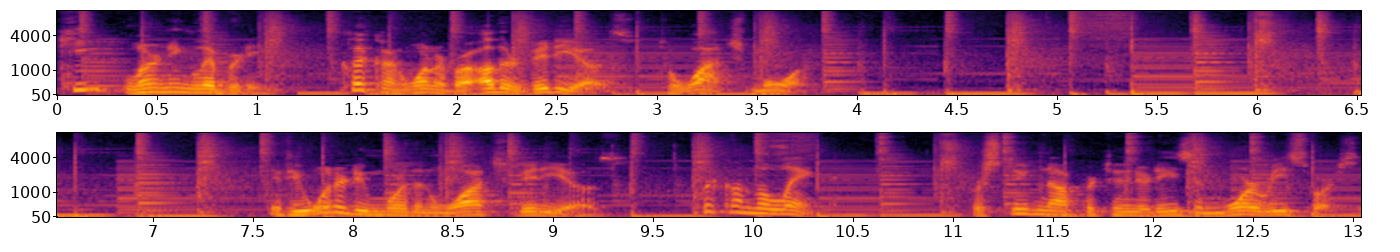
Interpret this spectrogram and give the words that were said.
Keep learning liberty. Click on one of our other videos to watch more. If you want to do more than watch videos, click on the link for student opportunities and more resources.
